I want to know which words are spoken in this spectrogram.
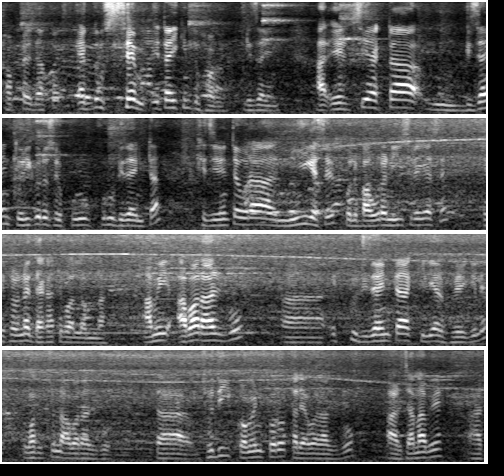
সবটাই দেখো, একদম সেম এটাই কিন্তু হবে ডিজাইন আর এর যে একটা ডিজাইন তৈরি করেছিল পুরো পুরো ডিজাইনটা সেই ডিজাইনটা ওরা নিয়ে গেছে, বলে বাবুরা নিয়ে চলে গেছে এই কারণে দেখাতে পারলাম না। আমি আবার আসব একটু ডিজাইনটা ক্লিয়ার হয়ে গেলে তোমাদের জন্য আবার আসব। তা যদি কমেন্ট করো, তাহলে আবার আসব। আর জানাবে, আর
